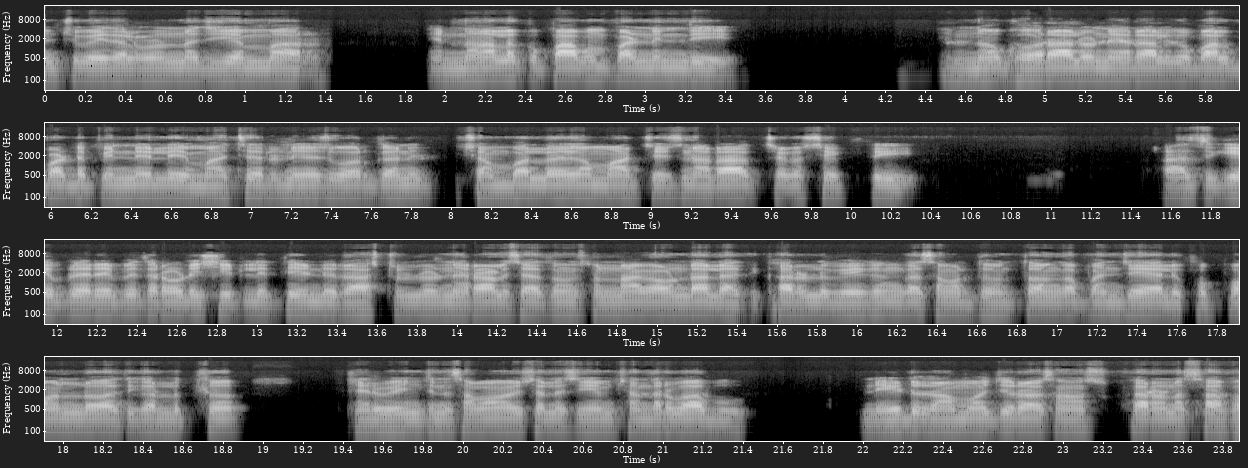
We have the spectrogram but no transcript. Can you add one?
నుంచి వేదలనున్న జిఎంఆర్. ఎన్నాళ్ళకు పాపం పండింది? ఎన్నో ఘోరాలు నేరాలకు పాల్పడ్డ పిన్నెల్లి మాచేరు నియోజకవర్గాన్ని చంబల్లోయగా మార్చేసిన అరాచక శక్తి. రాజకీయ ప్రేరేపిత రౌడీ షీట్లు ఎత్తేయండి. రాష్ట్రంలో నేరాల శాతం సున్నాగా ఉండాలి. అధికారులు వేగంగా సమర్థవంతంగా పనిచేయాలి. కుప్పంలో అధికారులతో నిర్వహించిన సమావేశంలో సీఎం చంద్రబాబు నేడు రామోజీరావు సంస్కరణ సభ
